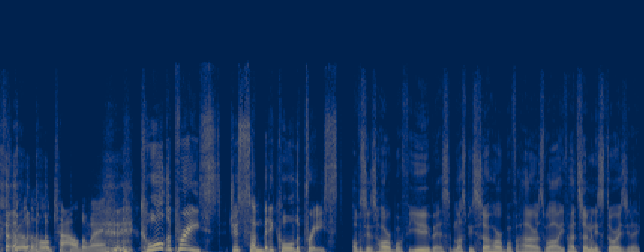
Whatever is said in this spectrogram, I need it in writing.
throw the whole child away. call the priest. Just somebody call the priest. Obviously, it's horrible for you, but it must be so horrible for her as well. You've heard so many stories. You know,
